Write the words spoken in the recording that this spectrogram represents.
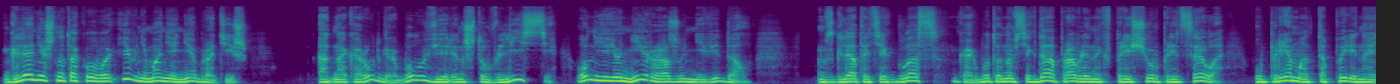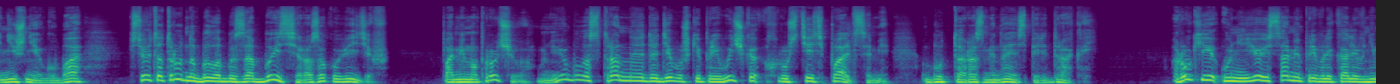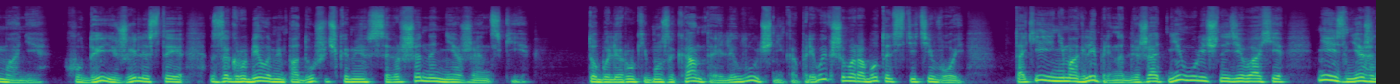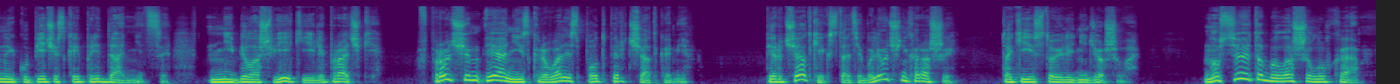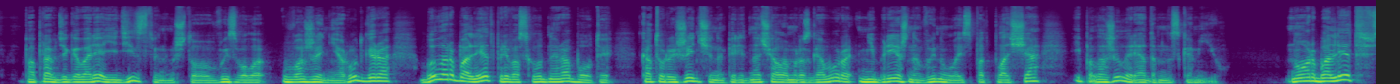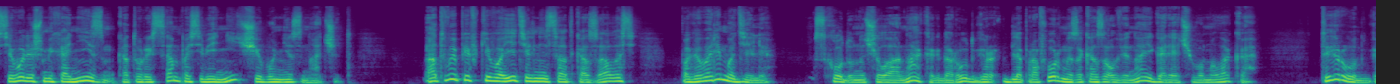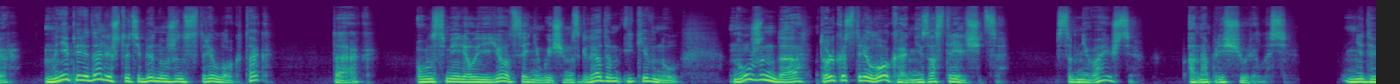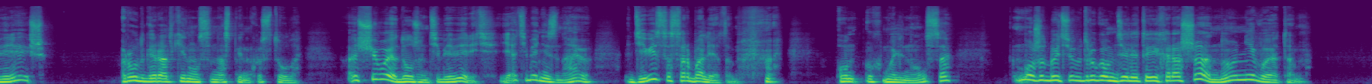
Глянешь на такого и внимания не обратишь. Однако Рутгер был уверен, что в Лиссе он ее ни разу не видал. Взгляд этих глаз, как будто навсегда оправленных в прищур прицела, упрямо оттопыренная нижняя губа, все это трудно было бы забыть, разок увидев. Помимо прочего, у нее была странная для девушки привычка хрустеть пальцами, будто разминаясь перед дракой. Руки у нее и сами привлекали внимание. Худые, жилистые, с загрубелыми подушечками, совершенно не женские. То были руки музыканта или лучника, привыкшего работать с тетивой. Такие не могли принадлежать ни уличной девахе, ни изнеженной купеческой приданнице, ни белошвейке или прачке. Впрочем, и они скрывались под перчатками. Перчатки, кстати, были очень хороши. Такие стоили недешево. Но все это была шелуха. По правде говоря, единственным, что вызвало уважение Рутгера, был арбалет превосходной работы, который женщина перед началом разговора небрежно вынула из-под плаща и положила рядом на скамью. Но арбалет – всего лишь механизм, который сам по себе ничего не значит. От выпивки воительница отказалась. «Поговорим о деле», – сходу начала она, когда Рутгер для проформы заказал вина и горячего молока. «Ты, Рутгер, «Мне передали, что тебе нужен стрелок, так?» «Так». Он смерил ее оценивающим взглядом и кивнул. «Нужен, да, только стрелок, а не застрельщица». «Сомневаешься?» Она прищурилась. «Не доверяешь?» Рутгер откинулся на спинку стула. «А с чего я должен тебе верить? Я тебя не знаю. Девица с арбалетом». Он ухмыльнулся. «Может быть, в другом деле ты и хороша, но не в этом.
